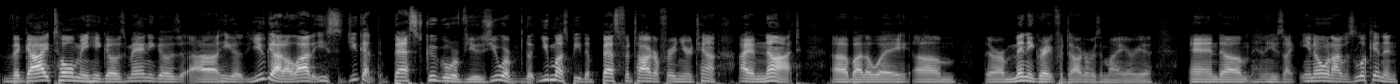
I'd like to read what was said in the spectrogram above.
the guy told me he goes, man, he goes, uh, he goes, you got a lot of, he said, you got the best Google reviews. You are the, you must be the best photographer in your town. I am not, uh, by the way. Um, there are many great photographers in my area, and um, and he was like, you know, and I was looking and.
